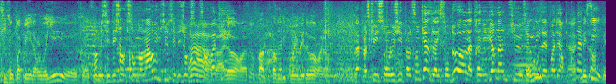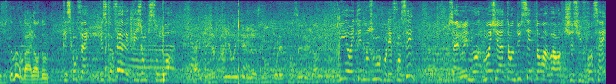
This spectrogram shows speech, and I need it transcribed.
S'ils n'ont pas payé leur loyer, euh, c'est assez. Non, mais c'est des gens qui sont dans la rue, monsieur, c'est des gens qui sont ah, sans bah alors, pourquoi, pourquoi vous dites qu'on les met dehors alors bah parce qu'ils sont logés par le 115, là ils sont dehors, la trêve hivernale, monsieur. Ah bah vous n'avez pas l'air de connaître. mais si, mais justement, bah alors donc. Qu'est-ce qu'on fait? Qu'est-ce qu'on fait avec les gens qui sont dehors? Déjà priorité de logement pour les Français déjà. Priorité de logement pour les Français? Vous savez, moi, moi j'ai attendu 7 ans à avoir. Je suis français,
